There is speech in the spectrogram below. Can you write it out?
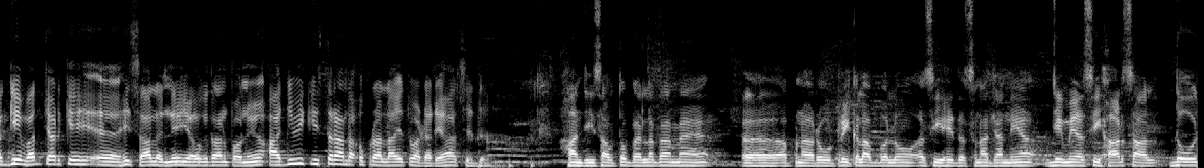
ਅੱਗੇ ਵੱਧ ਚੜ ਕੇ ਅ, ਹਿੱਸਾ ਲੈਂਦੇ ਹੋ ਯੋਗਦਾਨ ਪਾਉਂਦੇ ਹੋ। ਅੱਜ ਵੀ ਕਿਸ ਤਰ੍ਹਾਂ ਦਾ ਉਪਰਾਲਾ ਹੈ ਤੁਹਾਡਾ ਰਿਹਾ ਸਿੱਧ? ਹਾਂਜੀ ਸਭ ਤੋਂ ਪਹਿਲਾਂ ਤਾਂ ਮੈਂ ਅ, ਆਪਣਾ ਰੋਟਰੀ ਕਲੱਬ ਵੱਲੋਂ ਅਸੀਂ ਇਹ ਦੱਸਣਾ ਚਾਹੁੰਦੇ ਹਾਂ ਜਿਵੇਂ ਅਸੀਂ ਹਰ ਸਾਲ ਦੋ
